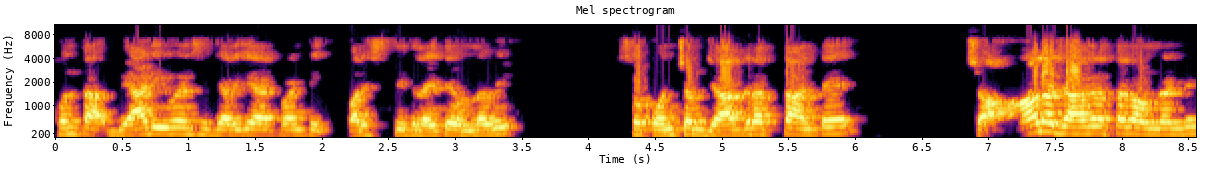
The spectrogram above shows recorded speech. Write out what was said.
కొంత బ్యాడ్ ఈవెంట్స్ జరిగేటువంటి పరిస్థితులు అయితే ఉన్నవి. సో కొంచెం జాగ్రత్త అంటే చాలా జాగ్రత్తగా ఉండండి.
